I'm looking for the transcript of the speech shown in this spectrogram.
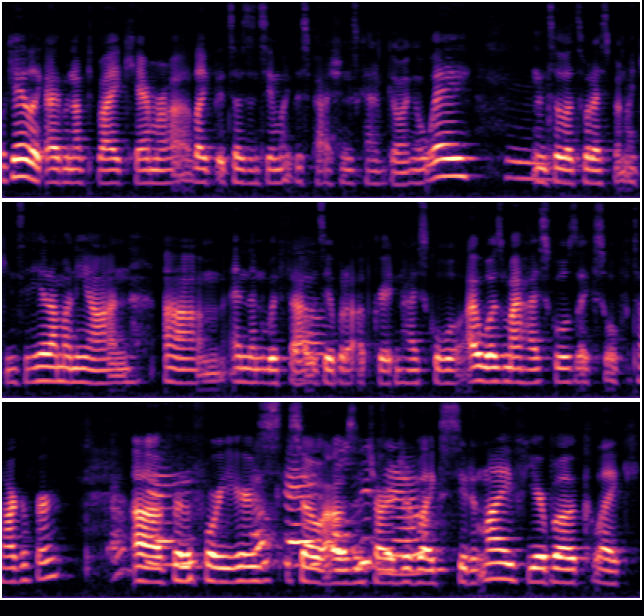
"Okay, like I have enough to buy a camera. Like it doesn't seem like this passion is kind of going away." And so that's what I spent my quinceañera money on. Um, and then with that, I was able to upgrade in high school. I was my high school's like sole photographer uh, for the four years. Okay, so I was in charge of like student life, yearbook, like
